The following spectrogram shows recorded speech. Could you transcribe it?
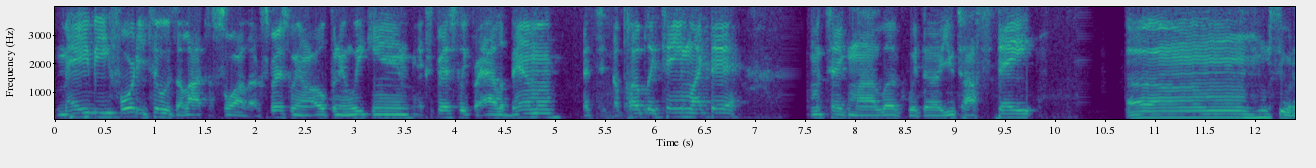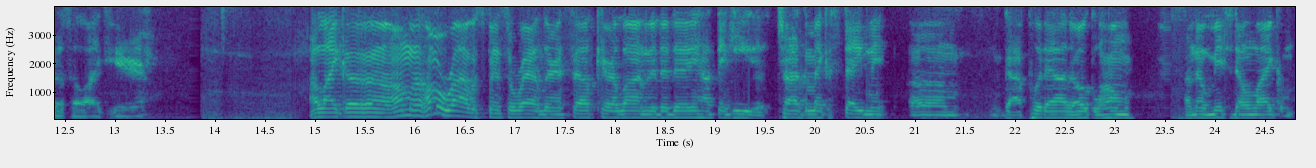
maybe 42 is a lot to swallow, especially on opening weekend, especially for Alabama a, t- a public team like that, I'm gonna take my luck with uh, Utah State. Um, let's see what else I like here. I like. Uh, I'm a, I'm a ride with Spencer Rattler in South Carolina today. I think he tries to make a statement. Um, got put out of Oklahoma. I know Mitch don't like him,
